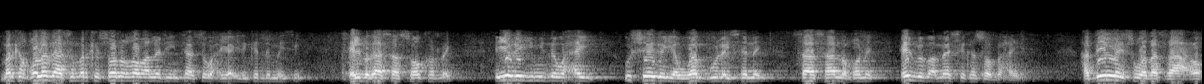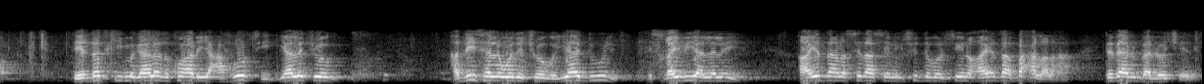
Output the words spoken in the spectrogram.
Marka qoladaasi markay soo noqdaan baa la dhihi intaas waxyaa idinka dambaysay cilmigaasaa soo kordhay. Iyaga yimidna waxay u sheegayaan waan guulaysanay saasaa noqonay. Cilmi meesha ka soo baxay. Haddii la iswada raaco dadkii magaalada ku hadhaya caruurtii yaa la joogi haddiise la wada joogo yaa duuli isqaybiyaa la leeyahay. Aayaddaana sidaasaynu isu daboolsiino aayaddaa baxala lahaa. Dadaalu baa loo jeeday.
